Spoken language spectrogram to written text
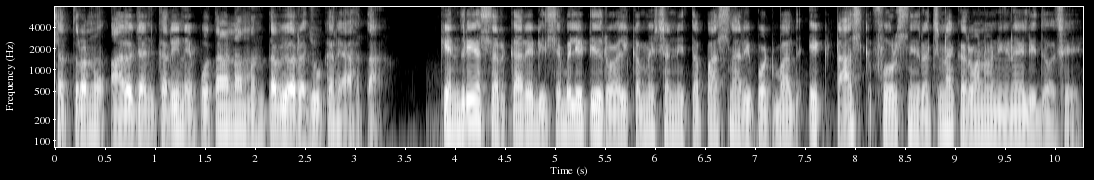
સત્રનું આયોજન કરીને પોતાના મંતવ્યો રજૂ કર્યા હતા. કેન્દ્રીય સરકારે ડિસેબિલિટી રોયલ કમિશનની તપાસના રિપોર્ટ બાદ એક ટાસ્ક ફોર્સની રચના કરવાનો નિર્ણય લીધો છે.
